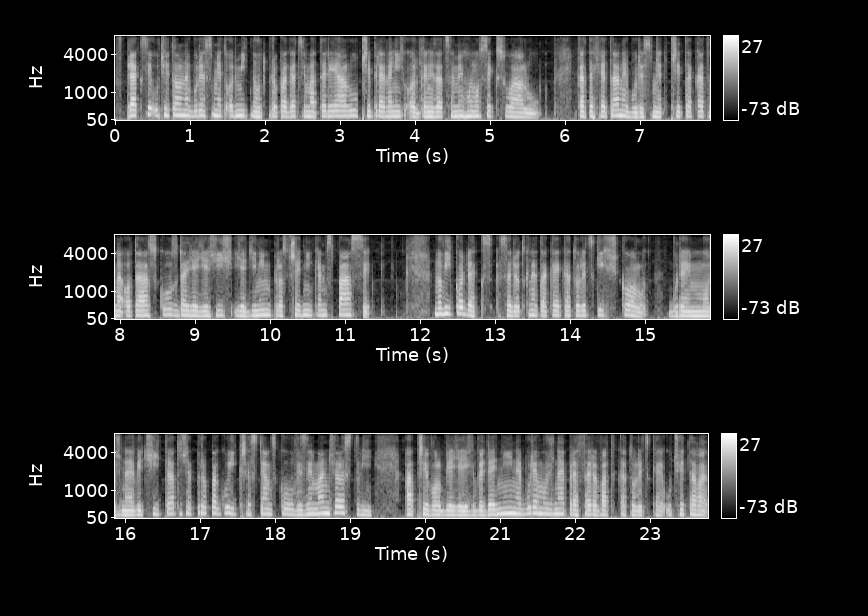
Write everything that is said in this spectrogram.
V praxi učitel nebude smět odmítnout propagaci materiálů připravených organizacemi homosexuálů. Katecheta nebude smět přitakat na otázku, zda je Ježíš jediným prostředníkem spásy. Nový kodex se dotkne také katolických škol. Bude jim možné vyčítat, že propagují křesťanskou vizi manželství a při volbě jejich vedení nebude možné preferovat katolické učitele.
